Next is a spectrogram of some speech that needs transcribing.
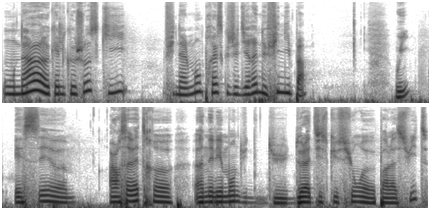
on a euh, quelque chose qui, finalement, presque, je dirais, ne finit pas. Oui, et c'est. Euh, alors, ça va être un élément de la discussion par la suite.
